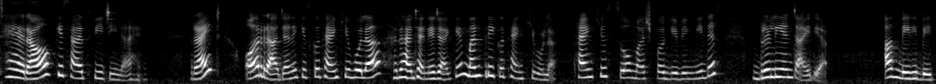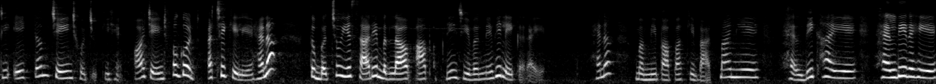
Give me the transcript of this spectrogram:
ठहराव के साथ भी जीना है। Right right? और राजा ने किसको थैंक यू बोला? राजा ने जाके मंत्री को थैंक यू बोला। Thank you so much for giving me this brilliant idea अब मेरी बेटी एकदम चेंज हो चुकी है और चेंज फॉर गुड अच्छे के लिए, है ना? तो बच्चों, ये सारे बदलाव आप अपने जीवन में भी लेकर आइए, है ना? मम्मी पापा की बात मानिए हेल्दी खाइए हेल्दी रहिए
